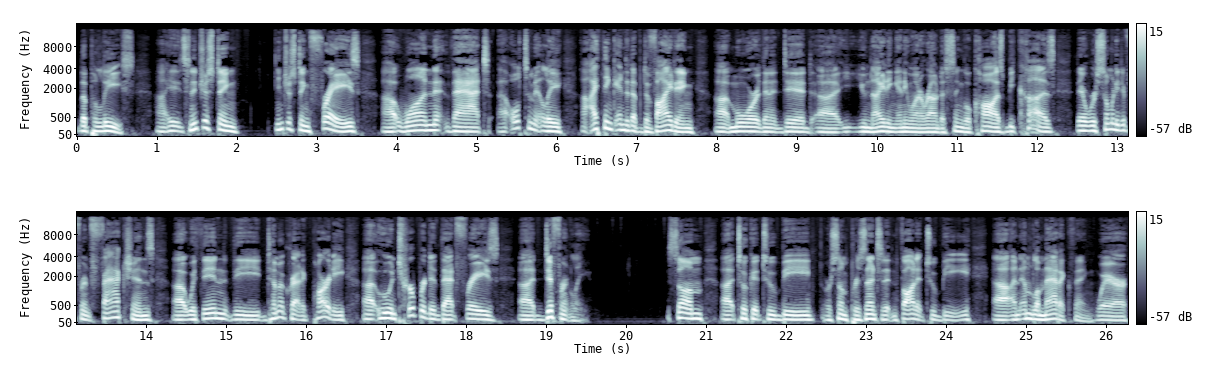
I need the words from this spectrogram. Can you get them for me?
the police. Uh, it's an interesting interesting phrase, uh, one that uh, ultimately uh, I think ended up dividing uh, more than it did uh, uniting anyone around a single cause because there were so many different factions within the Democratic Party who interpreted that phrase differently. Some uh, took it to be, or some presented it and thought it to be, uh, an emblematic thing where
